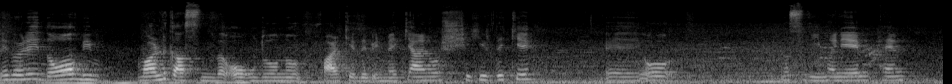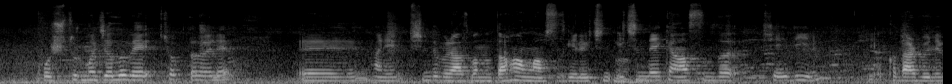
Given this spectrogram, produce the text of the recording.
ve böyle doğal bir varlık aslında olduğunu fark edebilmek. Yani o şehirdeki e, o nasıl diyeyim hani hem, hem koşturmacalı ve çok da böyle e, hani şimdi biraz bana daha anlamsız geliyor. İçin, içindeyken aslında şey değilim. O kadar böyle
